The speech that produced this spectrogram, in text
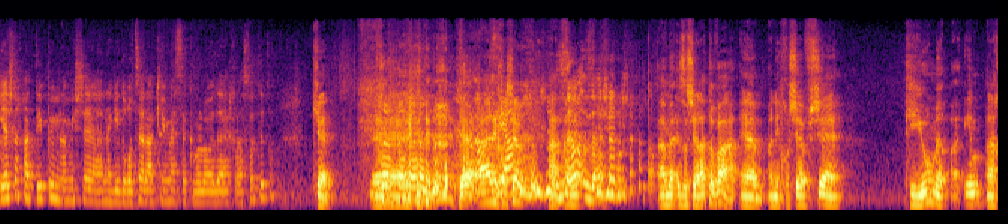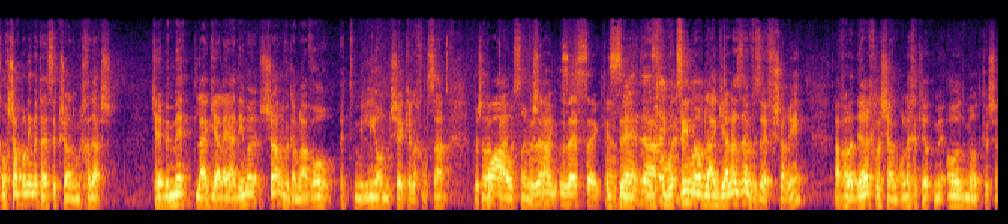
יש לך טיפים למי שנגיד רוצה להקים עסק ולא יודע איך לעשות את זה? כן. אה, אני חושב, זהו, זה השאלה שלך? זו שאלה טובה. אמ, אני חושב שתהיו, מ- אם אנחנו עכשיו בונים את העסק שלנו מחדש, כדי באמת להגיע ליעדים שלנו וגם לעבור את מיליון שקל הכנסה בשנת וואו, 2022. זה- זה הישג, כן. זה, כן, זה אנחנו הישג רוצים. מאוד להגיע לזה וזה אפשרי, אבל הדרך לשם הולכת להיות מאוד מאוד קשה.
